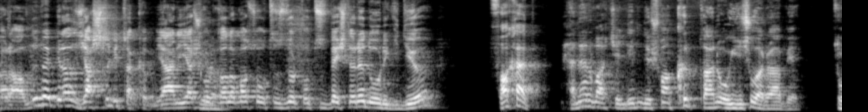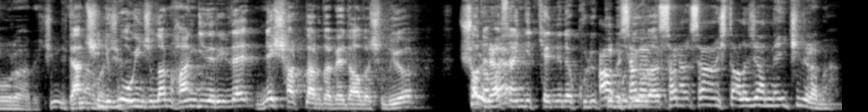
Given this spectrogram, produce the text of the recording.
Evet. aldı ve biraz yaşlı bir takım. Yani yaş ortalaması 34-35'lere doğru gidiyor. Fakat Fenerbahçelilerin de şu an 40 tane oyuncu var abi. Doğru abi. Şimdi Yani şimdi bu oyuncuların hangileriyle ne şartlarda vedalaşılıyor? Şöyle- Adama sen git kendine kulüp Abi sana, diyorlar. sana, sana işte alacağın ne 2 lira mı?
